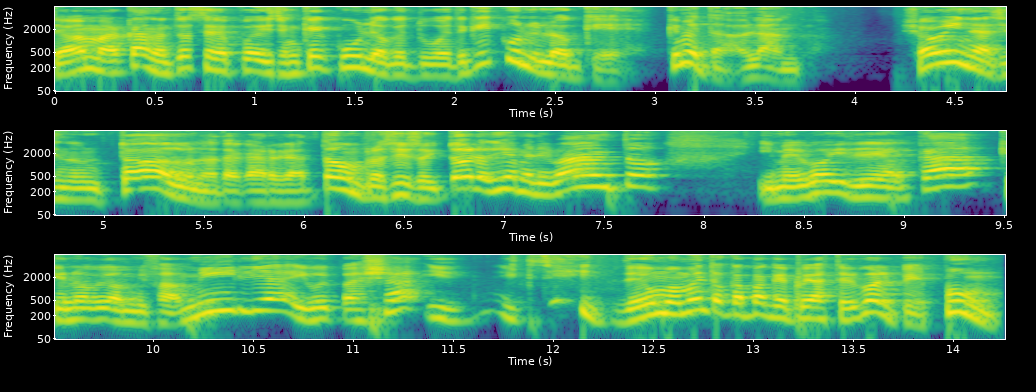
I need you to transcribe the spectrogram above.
Te van marcando. Entonces después dicen, ¿qué culo que tuve? ¿Qué culo lo que? ¿Qué me estás hablando? Yo vine haciendo un, toda una carrera, todo un proceso. Y todos los días me levanto y me voy de acá, que no veo a mi familia, y voy para allá. Y, y sí, de un momento capaz que pegaste el golpe. ¡Pum!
